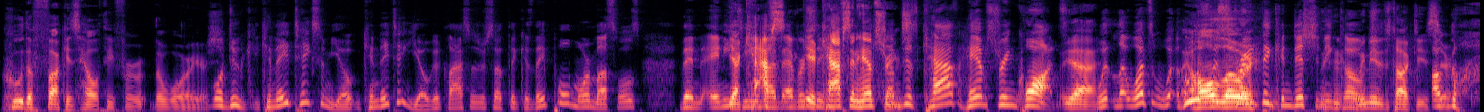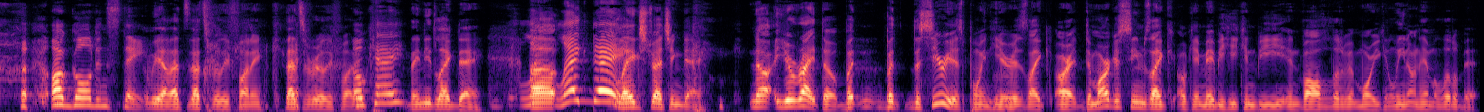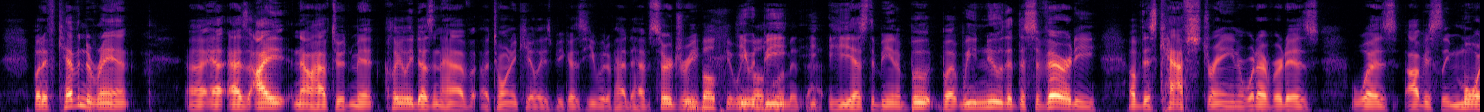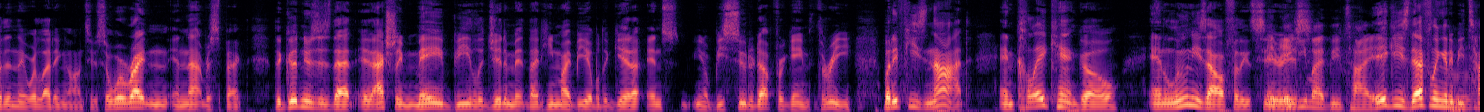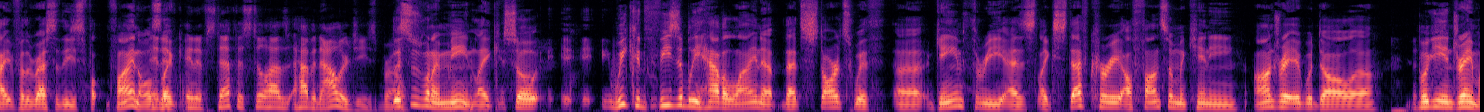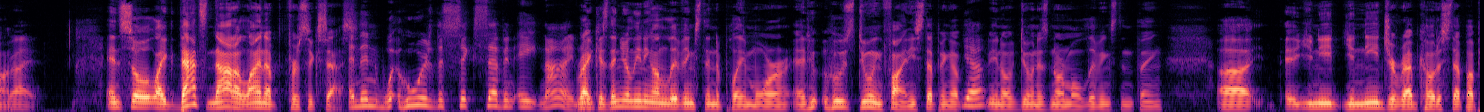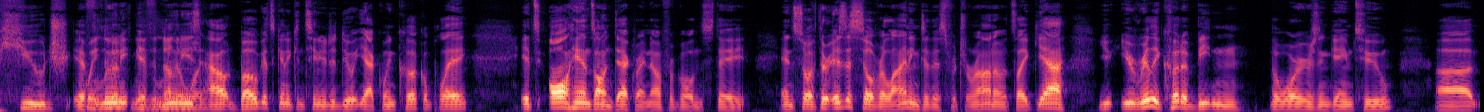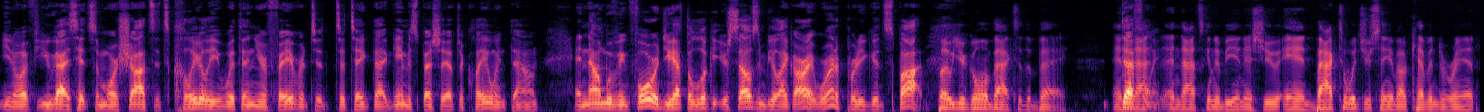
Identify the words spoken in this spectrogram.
who the fuck is healthy for the Warriors? Well, dude, can they take some yoga? Can they take yoga classes or something? Because they pull more muscles than any yeah, team calves, I've ever yeah, seen. calves and I'm hamstrings. just calf, hamstring, quads. Yeah. What, what's what, who's All the lower. strength and conditioning coach? we need to talk to you, on, sir. Go- on Golden State. yeah, that's that's really funny. That's really funny. Okay, They need leg day, Le- Uh, leg day. leg stretching day. No, you're right though. But but the serious point here is like, all right, Demarcus seems like okay, maybe he can be involved a little bit more. You can lean on him a little bit. But if Kevin Durant, uh, as I now have to admit, clearly doesn't have a torn Achilles because he would have had to have surgery. We both- we he would both be, admit that. He, he has to be in a boot. But we knew that the severity of this calf strain or whatever it is was obviously more than they were letting on to. So we're right in, in that respect. The good news is that it actually may be legitimate that he might be able to get and you know be suited up for game 3. But if he's not and Clay can't go and Looney's out for the and series, Iggy might be tight. Iggy's definitely going to be tight for the rest of these f- finals and, like if, and if Steph is still has having allergies, bro. this is what I mean. Like, so i i we could feasibly have a lineup that starts with uh, Game Three as like Steph Curry, Alfonzo McKinnie, Andre Iguodala, Boogie, and Draymond. right. And so, like, that's not a lineup for success. And then wh- who are the six, seven, eight, nine? right, because then you're leaning on Livingston to play more, and who, who's doing fine. He's stepping up. Yeah. you know, doing his normal Livingston thing. Uh, you need you need Jerebko to step up huge. If Quinn Looney Cook if Looney's one. out, Bogut's going to continue to do it. Yeah, Quinn Cook will play. It's all hands on deck right now for Golden State. And so if there is a silver lining to this for Toronto, it's like, yeah, you you really could have beaten the Warriors in game 2. Uh, you know, if you guys hit some more shots, it's clearly within your favor to to take that game, especially after Clay went down. And now moving forward, you have to look at yourselves and be like, all right, we're in a pretty good spot. but you're going back to the Bay, and Definitely. that, and that's going to be an issue. And back to what you're saying about Kevin Durant.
